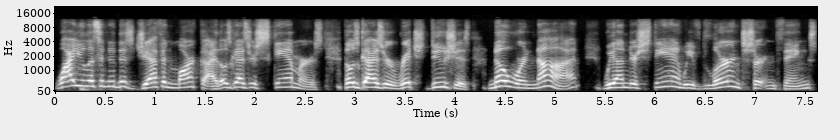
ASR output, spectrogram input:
Why are you listening to this Jeff and Mark guy? Those guys are scammers. Those guys are rich douches. No, we're not. We understand. We've learned certain things.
